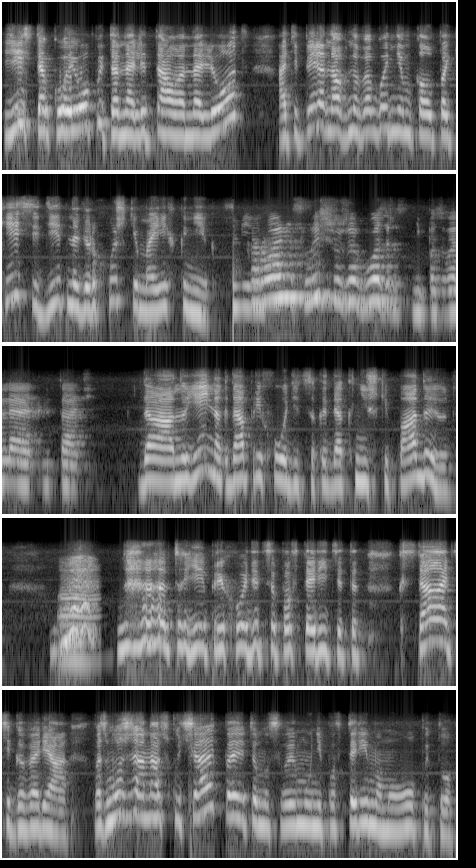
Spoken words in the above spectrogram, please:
есть такой опыт, она летала на лед, а теперь она в новогоднем колпаке сидит на верхушке моих книг. Корове, слышь, уже возраст не позволяет летать. Да, но ей иногда приходится, когда книжки падают, то ей приходится повторить этот. Кстати говоря, возможно, она скучает по этому своему неповторимому опыту.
